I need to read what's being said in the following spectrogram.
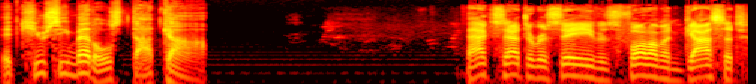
at qcmetals.com. Back set to receive is Fulham and Gossett.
